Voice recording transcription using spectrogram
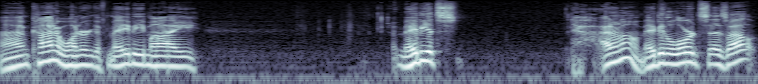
I'm kind of wondering if maybe my maybe it's I don't know. Maybe the Lord says, "Well,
